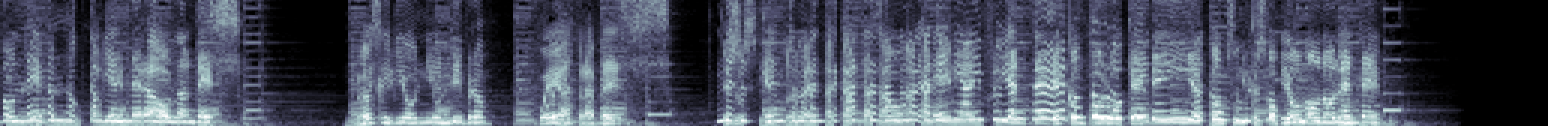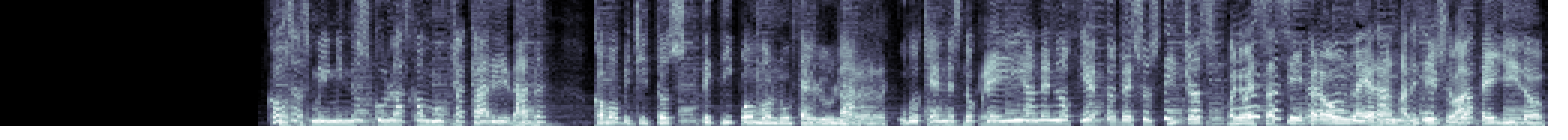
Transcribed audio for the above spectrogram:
von Leeuwenhoek también era holandés. No escribió ni un libro, fue a través de sus 190 cartas a una academia influyente que contó lo que veía con su microscopio monolente. Cosas muy minúsculas con mucha claridad, como bichitos de tipo monocelular. Hubo quienes no creían en lo cierto de sus dichos. Bueno, es así, pero aún le eran a decir su apellido.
